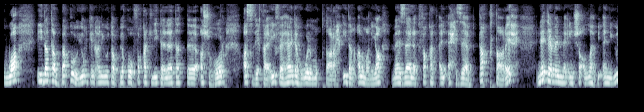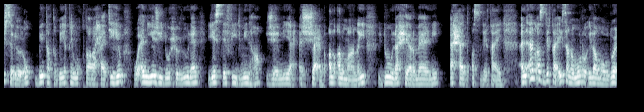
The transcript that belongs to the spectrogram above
وإذا طبقوه يمكن أن يطبقوه فقط لثلاثة أشهر أصدقائي فهذا هو المقترح. إذا ألمانيا ما زالت فقط الأحزاب تقترح. نتمنى إن شاء الله بأن يسرعوا بتطبيق مقترحاتهم وأن يجدوا حلولا يستفيد منها جميع الشعب الألماني دون حرمان أحد أصدقائي. الآن أصدقائي سنمر إلى موضوع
